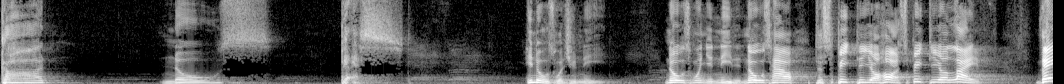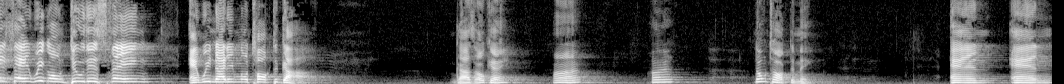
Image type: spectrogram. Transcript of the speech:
God knows best. He knows what you need, knows when you need it, knows how to speak to your heart, speak to your life. They say, We're going to do this thing and we're not even going to talk to God. God's okay, all right, all right. Don't talk to me. And and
